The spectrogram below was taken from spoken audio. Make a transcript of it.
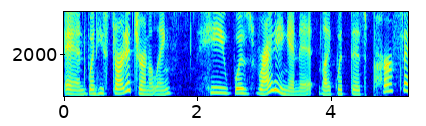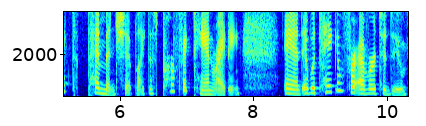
And when he started journaling, he was writing in it like with this perfect penmanship, like this perfect handwriting. And it would take him forever to do.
